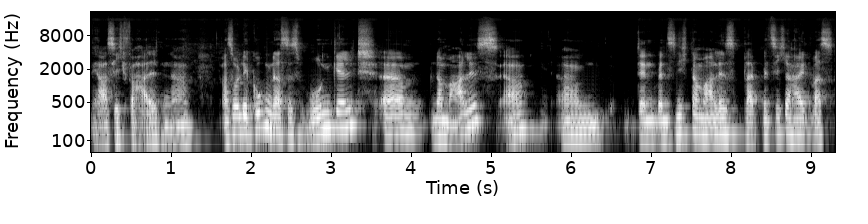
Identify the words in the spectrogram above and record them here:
ja, sich verhalten. Ja. Man sollte gucken, dass das Wohngeld ähm, normal ist. Ja. Ähm, denn wenn es nicht normal ist, bleibt mit Sicherheit was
